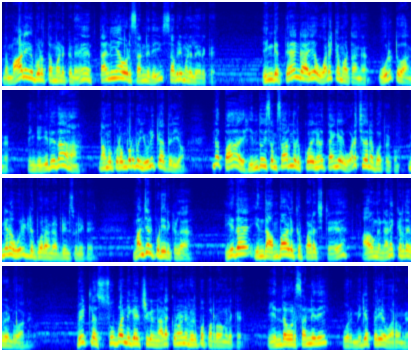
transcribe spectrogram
இந்த மாளிகைபுரத்தம்மனுக்குன்னு தனியாக ஒரு சன்னதி சபரிமலையில் இருக்குது இங்கே தேங்காயை உடைக்க மாட்டாங்க. உருட்டுவாங்க. இங்கே இதுதான் நமக்கு ரொம்ப ரொம்ப யூனிக்காக தெரியும். என்னப்பா ஹிந்துவிசம் சார்ந்த ஒரு கோயில் தேங்காயை உடைச்சி தானே பார்த்துருக்கோம். இங்கேனா உருட்டிட்டு போகிறாங்க அப்படின்னு சொல்லிட்டு. மஞ்சள் பொடி இருக்குல்ல இதை இந்த அம்பாளுக்கு படைச்சிட்டு அவங்க நினைக்கிறத வேண்டுவாங்க. வீட்டில் சுப நிகழ்ச்சிகள் நடக்கணும்னு விருப்பப்படுறவங்களுக்கு இந்த ஒரு சந்நிதி ஒரு மிகப்பெரிய வரவங்க.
